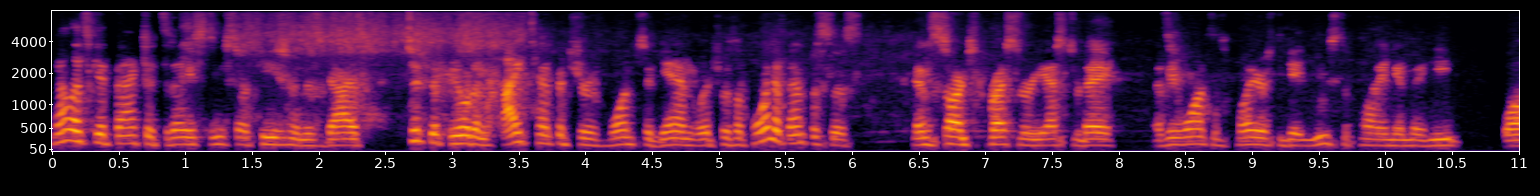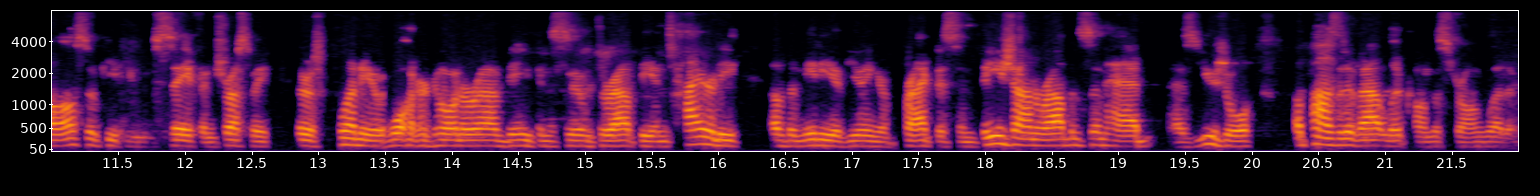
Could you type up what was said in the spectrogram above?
Now let's get back to today. Steve Sarkisian and his guys took the field in high temperatures once again, which was a point of emphasis in Sark's presser yesterday, as he wants his players to get used to playing in the heat while also keeping them safe. And trust me, there's plenty of water going around being consumed throughout the entirety of the media viewing of practice. And Bijan Robinson had, as usual, a positive outlook on the strong weather.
